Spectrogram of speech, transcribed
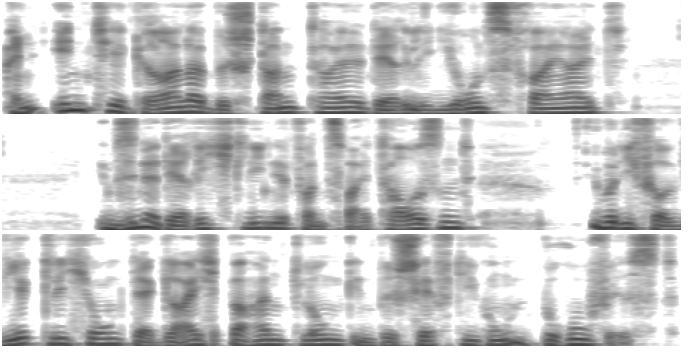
ein integraler Bestandteil der Religionsfreiheit im Sinne der Richtlinie von 2000 über die Verwirklichung der Gleichbehandlung in Beschäftigung und Beruf ist.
